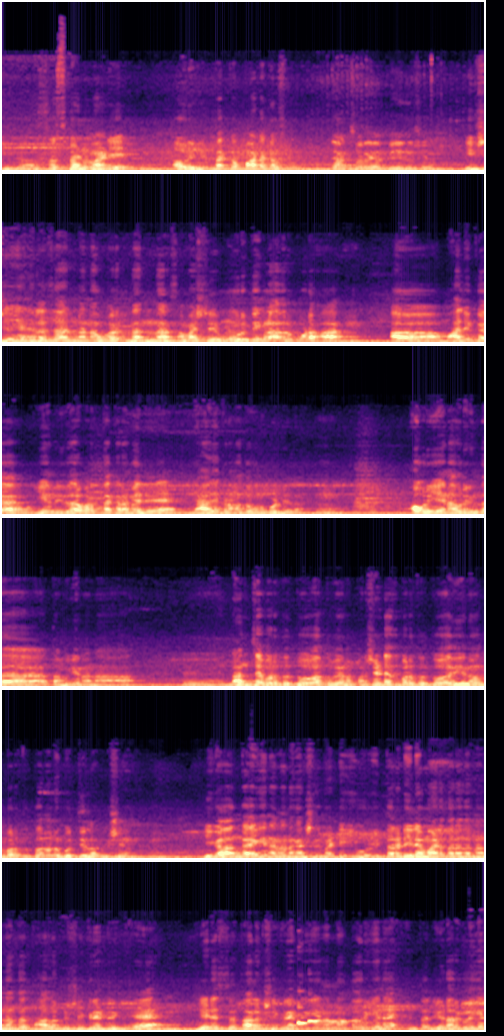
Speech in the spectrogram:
ಈಗ ಸಸ್ಪೆಂಡ್ ಮಾಡಿ ಅವರಿಗೆ ತಕ್ಕ ಪಾಠ ಕಲಿಸ್ಬೇಕು. ಯಾಕೆ ಸರ್ ಯಾಕೆ ಏನು ವಿಷಯ? ಈ ವಿಷಯ ಏನಿಲ್ಲ ಸರ್ ನನ್ನ ವರ್ ನನ್ನ ಸಮಸ್ಯೆ ಮೂರು ತಿಂಗಳಾದರೂ ಕೂಡ. ಆ ಮಾಲೀಕ ಏನಿದೆ ವರ್ತಕರ ಮೇಲೆ ಯಾವುದೇ ಕ್ರಮ ತೆಗೆದುಕೊಂಡಿಲ್ಲ ಅವ್ರು ಏನು ಅವರಿಂದ ತಮಗೆ ನನ್ನ ಲಂಚ ಬರ್ತದೋ ಅಥವಾ ಏನೋ ಪರ್ಸೆಂಟೇಜ್ ಬರ್ತದೋ ಅದು ಏನೋ ಒಂದು ಬರ್ತದೋ ನನಗೆ ಗೊತ್ತಿಲ್ಲ ಅದು ವಿಷಯ. ಈಗ ಹಂಗಾಗಿ ನನಗೆ ಅನಿಸಿದ ಮಟ್ಟಿಗೆ ಇವರು ಈ ಥರ ಡಿಲೇ ಮಾಡ್ತಾರೆ ಅಂದ್ರೆ ನನ್ನಂಥ ತಾಲೂಕು ಸೆಕ್ರೆಟ್ರಿಗೆ ಜೆ ಡಿ ಎಸ್ ತಾಲೂಕು ಸೆಕ್ರೆಟ್ರಿಗೆ ನನ್ನಂಥವ್ರಿಗೆ ಇಂಥ ಲೀಡರ್ಗಳಿಗೆ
